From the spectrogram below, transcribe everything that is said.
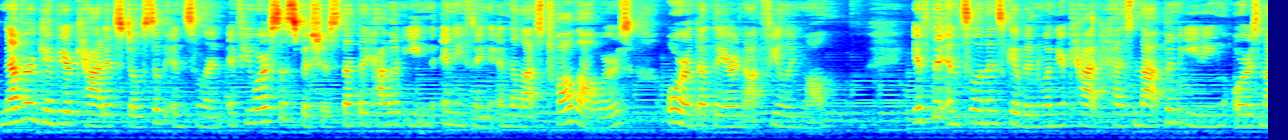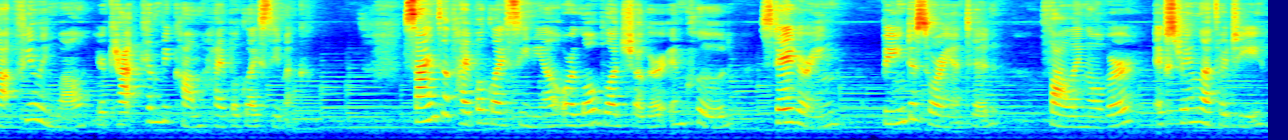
Never give your cat its dose of insulin if you are suspicious that they haven't eaten anything in the last 12 hours or that they are not feeling well. If the insulin is given when your cat has not been eating or is not feeling well, your cat can become hypoglycemic. Signs of hypoglycemia or low blood sugar include staggering, being disoriented, falling over, extreme lethargy,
